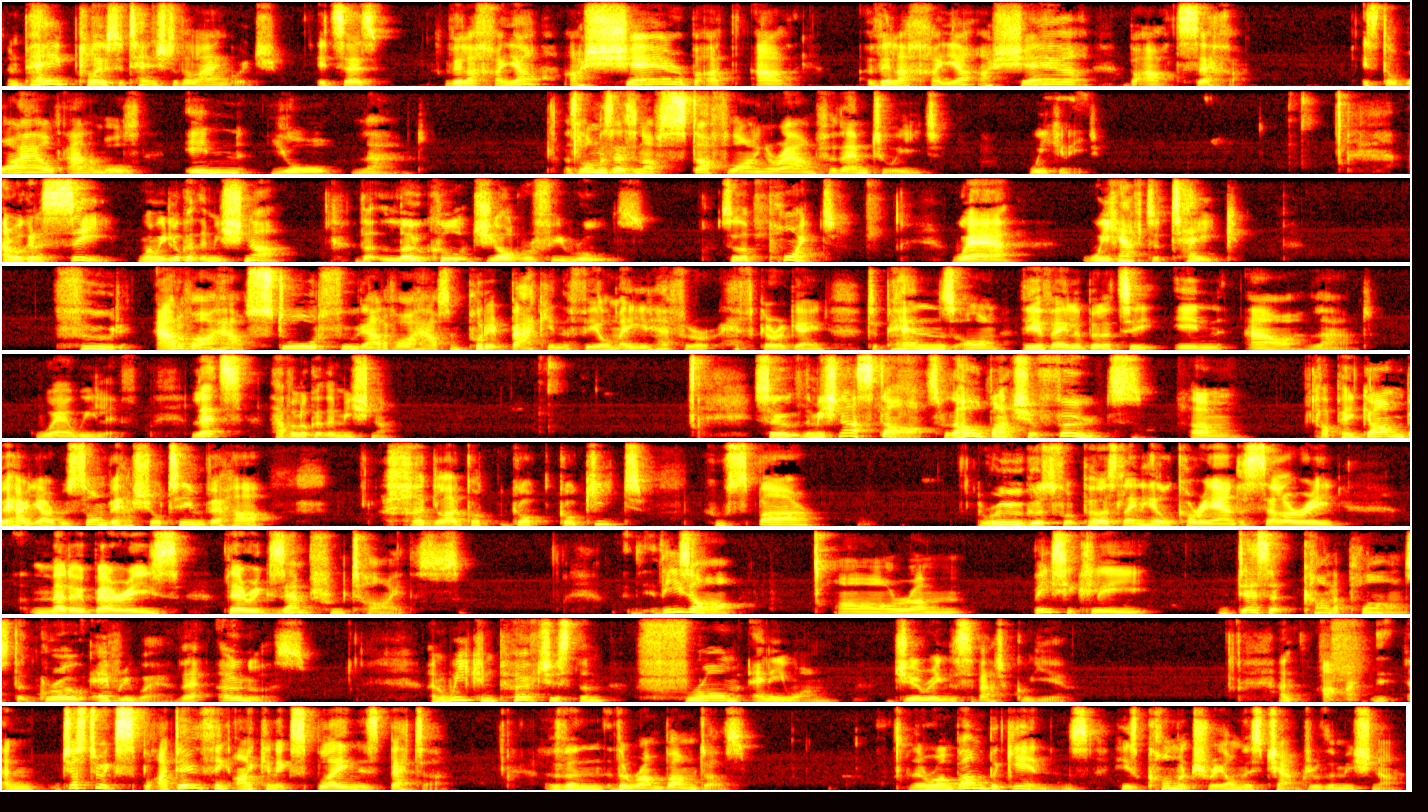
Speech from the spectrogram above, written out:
And pay close attention to the language. It says, Velachaya asher Velachaya asher ba'artsecha. It's the wild animals in your land. As long as there's enough stuff lying around for them to eat, we can eat. And we're going to see when we look at the Mishnah that local geography rules. So the point where we have to take food out of our house, stored food out of our house, and put it back in the field, make it hefker, again, depends on the availability in our land, where we live. Let's have a look at the Mishnah. So the Mishnah starts with a whole bunch of foods הפגם והירבוסון והשוטים והחגלה גוקית, huspar, rue, goosefoot, purslane, hill coriander, celery, meadow berries, they're exempt from tithes. These are, are um, basically desert kind of plants that grow everywhere. They're ownless. And we can purchase them from anyone during the sabbatical year. And, I, and just to explain, I don't think I can explain this better than the Rambam does. The Rambam begins his commentary on this chapter of the Mishnah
